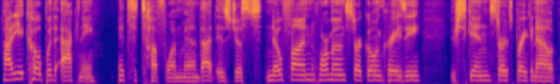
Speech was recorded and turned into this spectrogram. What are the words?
How do you cope with acne? It's a tough one, man. That is just no fun. Hormones start going crazy. Your skin starts breaking out,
